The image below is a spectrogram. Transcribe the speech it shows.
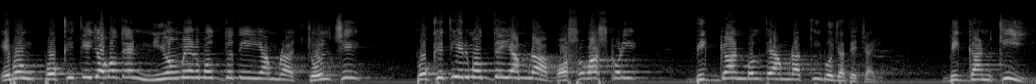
এবং প্রকৃতি জগতের নিয়মের মধ্যে দিয়েই আমরা চলছি, প্রকৃতির মধ্যেই আমরা বসবাস করি। বিজ্ঞান বলতে আমরা কি বোঝাতে চাই? বিজ্ঞান কি?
